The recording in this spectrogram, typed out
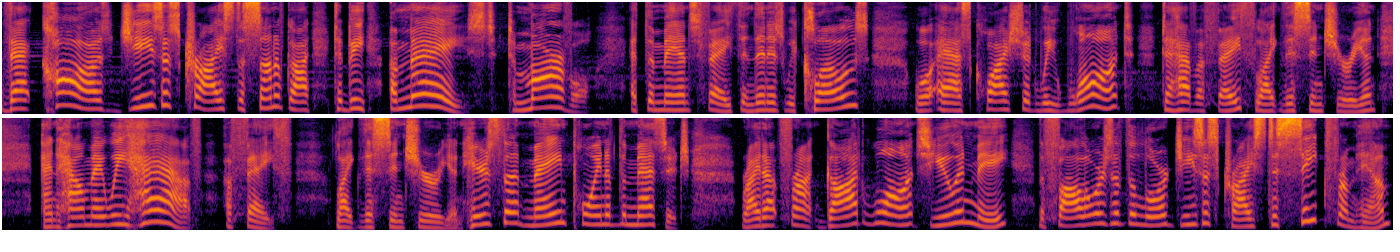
that caused Jesus Christ, the Son of God, to be amazed, to marvel at the man's faith. And then, as we close, will ask, why should we want to have a faith like this centurion? And how may we have a faith like this centurion? Here's the main point of the message right up front. God wants you and me, the followers of the Lord Jesus Christ, to seek from Him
